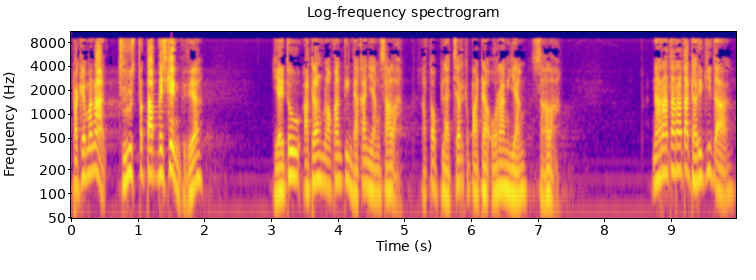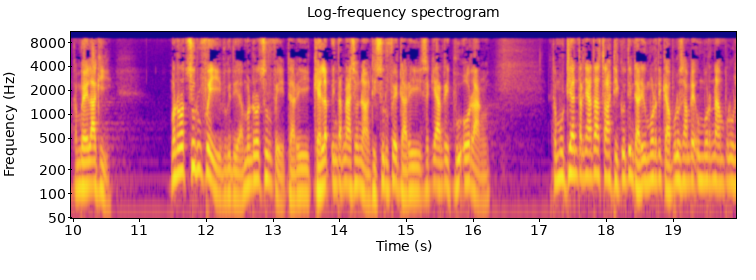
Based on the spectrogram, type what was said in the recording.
bagaimana jurus tetap miskin gitu ya. Yaitu adalah melakukan tindakan yang salah atau belajar kepada orang yang salah. Nah rata-rata dari kita, kembali lagi, Menurut survei begitu ya, menurut survei dari Gallup Internasional, disurvei dari sekian ribu orang. Kemudian ternyata setelah diikuti dari umur 30 sampai umur 65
